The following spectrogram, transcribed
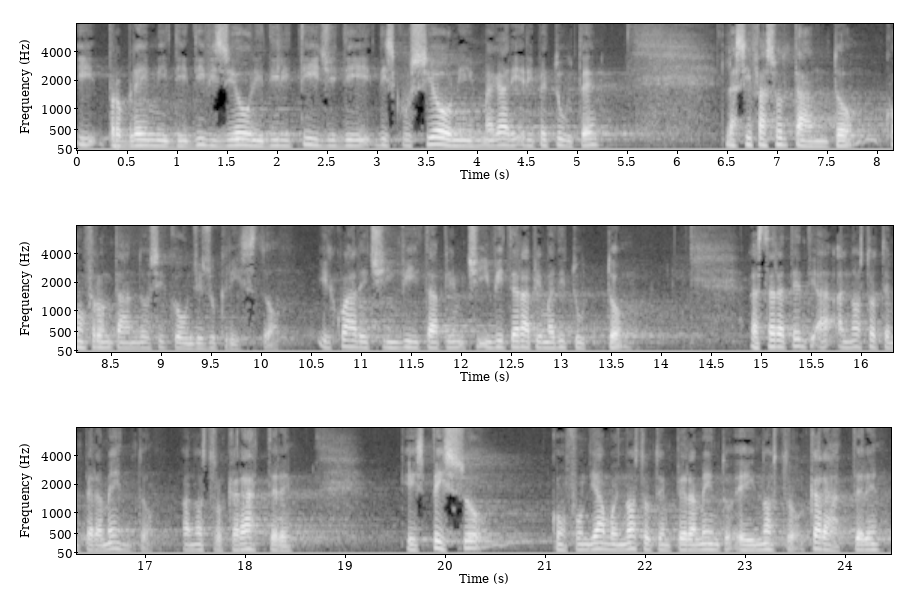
i problemi di divisioni, di litigi, di discussioni magari ripetute, la si fa soltanto confrontandosi con Gesù Cristo, il quale ci, invita, ci inviterà prima di tutto a stare attenti al nostro temperamento, al nostro carattere, che spesso confondiamo il nostro temperamento e il nostro carattere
